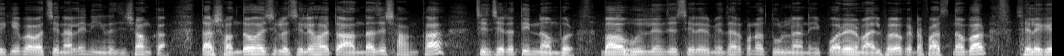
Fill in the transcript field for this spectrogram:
দেখিয়ে বাবা চেনালেন ইংরেজি সংখ্যা। তার সন্দেহ হয়েছিল, ছেলে হয়তো আন্দাজে সংখ্যা চিনছে এটা তিন নম্বর। বাবা বুঝলেন যে ছেলের মেধার কোনো তুলনা নেই। পরের মাইল ফলক এটা পাঁচ নম্বর ছেলেকে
